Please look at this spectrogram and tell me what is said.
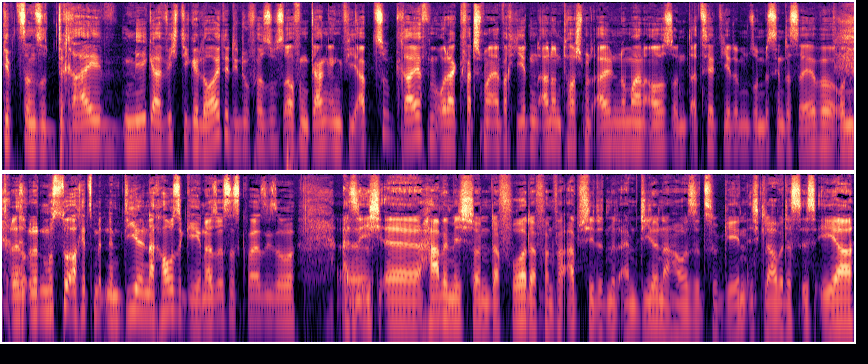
Gibt es dann so drei mega wichtige Leute, die du versuchst auf dem Gang irgendwie abzugreifen oder quatscht man einfach jeden an und tauscht mit allen Nummern aus und erzählt jedem so ein bisschen dasselbe? Und also, musst du auch jetzt mit einem Deal nach Hause gehen? Also ist es quasi so. Äh also ich äh, habe mich schon davor davon verabschiedet, mit einem Deal nach Hause zu gehen. Ich glaube, das ist eher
